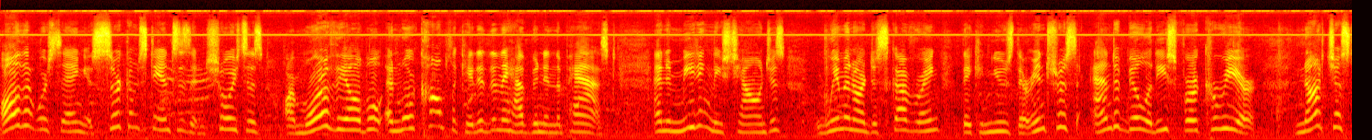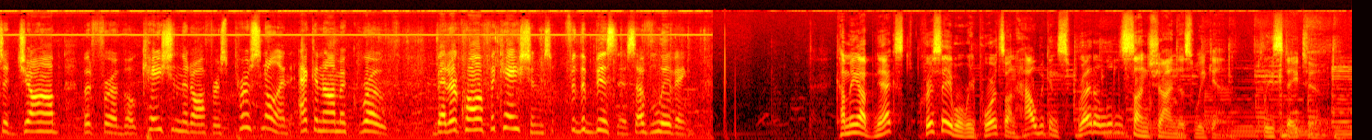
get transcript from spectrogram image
All that we're saying is circumstances and choices are more available and more complicated than they have been in the past. And in meeting these challenges, women are discovering they can use their interests and abilities for a career, not just a job, but for a vocation that offers personal and economic growth, better qualifications for the business of living. Coming up next, Chris Abel reports on how we can spread a little sunshine this weekend. Please stay tuned.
